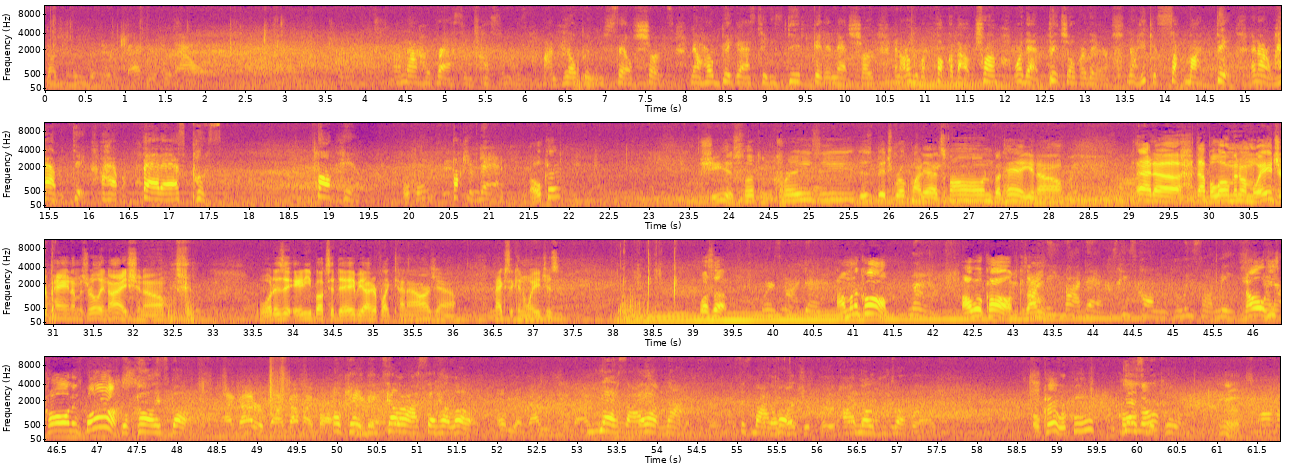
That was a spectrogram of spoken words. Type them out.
customers in here, back here for an hour. I'm not harassing customers. I'm helping you sell shirts. Now her big ass titties did fit in that shirt, and I don't give a fuck about Trump or that bitch over there. Now he can suck my dick, and I don't have a dick. I have a fat ass pussy. Fuck him. Okay. Fuck your dad. Okay. She is fucking crazy. This bitch broke my dad's phone, but hey, you know, that uh that below minimum wage you're paying them is really nice, you know. What is it? 80 bucks a day, be out here for like 10 hours? Yeah. Mexican wages. What's up? Where's my dad? I'm gonna call him. Now, I will call him because I I'm. need my dad because he's calling the police on me. No, And he's I- calling his boss. We'll call his boss. I got her, but I got my boss. Okay, then tell her I said hello. Oh yeah, now you're being nice. Yes, I am nice. This is my I don't purse. want your purse. I know don't you want don't. brush. Okay, we're cool. We're cool Yes, now. we're cool. Yeah.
